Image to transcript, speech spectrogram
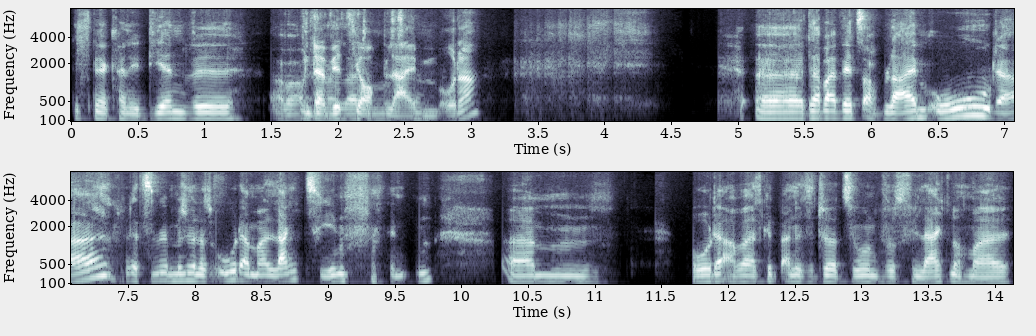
nicht mehr kandidieren will. Aber Und da wird sie auch bleiben, oder? Äh, dabei wird es auch bleiben. Oder, jetzt müssen wir das Oder mal langziehen hinten. Ähm, oder aber es gibt eine Situation, wo es vielleicht nochmal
